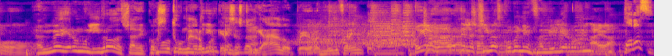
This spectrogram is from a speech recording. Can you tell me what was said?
Oh. me, a mí me dieron un libro, o sea, de cómo Pues tú, Pedro, porque eres o sea. estudiado, Pedro, es muy diferente. Oye, los jugadores de las chivas comen en familia, Rory. Ahí va. ¿Quieres?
